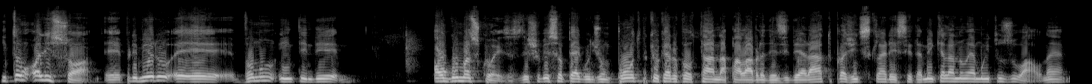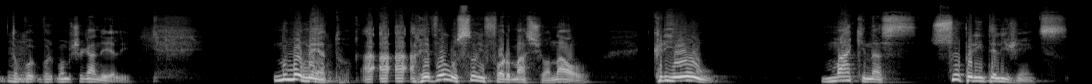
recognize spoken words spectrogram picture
Então, olha só. É, primeiro, é, vamos entender algumas coisas. Deixa eu ver se eu pego de um ponto, porque eu quero voltar na palavra desiderato para a gente esclarecer também que ela não é muito usual, né? Então uhum. vamos chegar nele. No momento, a, a, a revolução informacional criou máquinas super inteligentes,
